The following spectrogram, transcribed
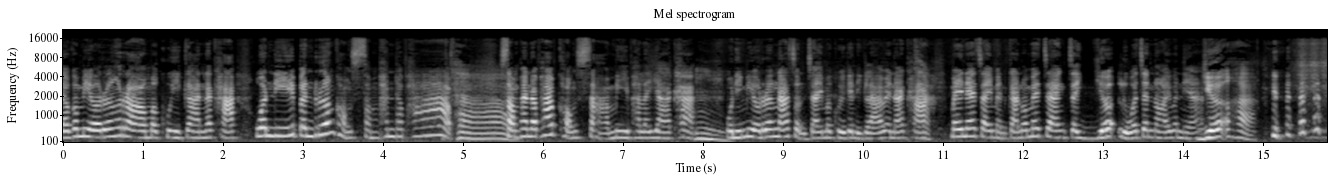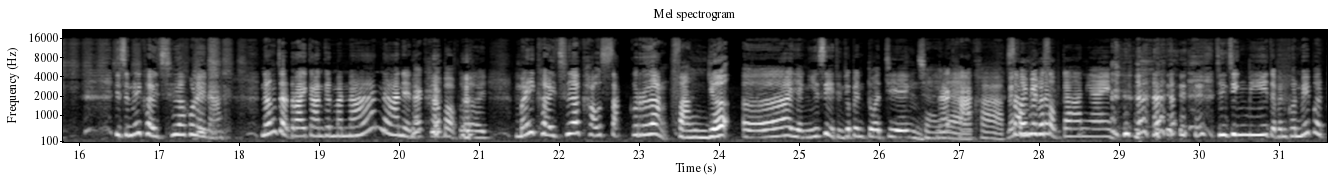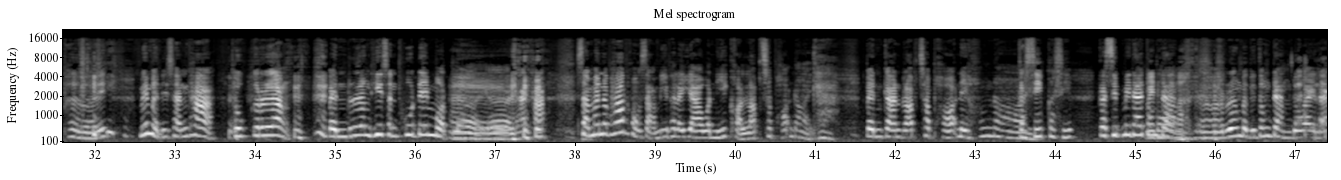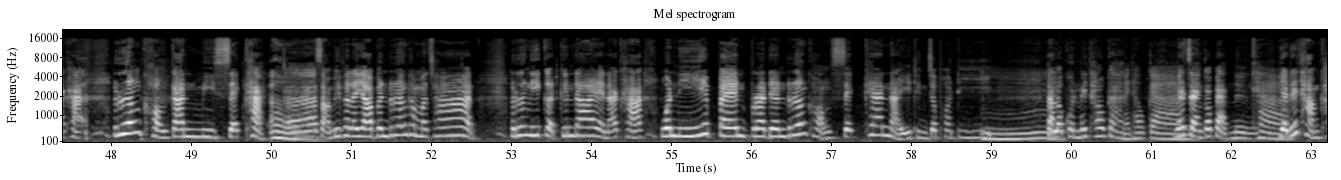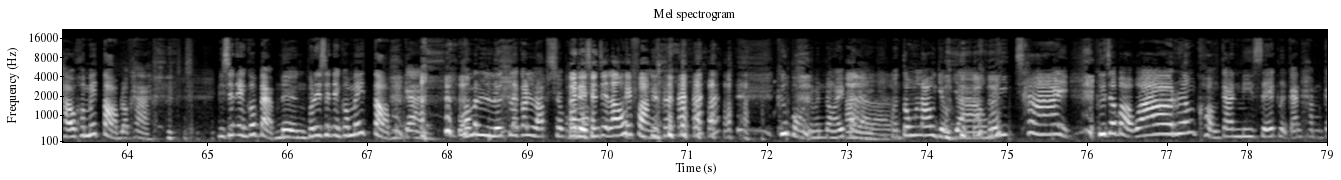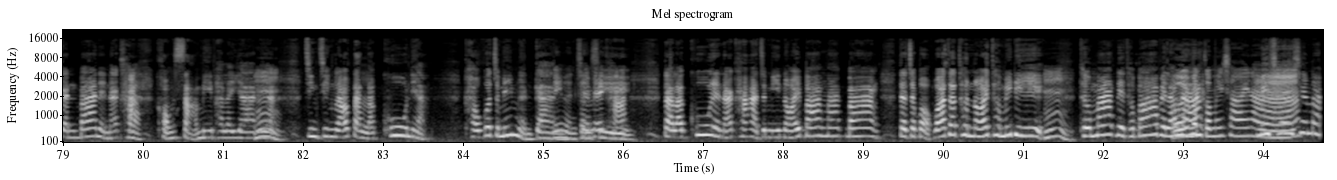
แล้วก็มีเรื่องราวมาคุยกันนะคะ วันนี้เป็นเรื่องของสัมพันธภาพสัมพันธภาพของสามีภรรยาค่ะ วันนี้มีเรื่องน่าสนใจมาคุยกันอีกแล้วเลยนะคะ ไม่แน่ใจเหมือนกันว่าแม่แจงจะเยอะหรือว่าจะน้อยวันนี้ เยอะค่ะ ดิฉันไม่เคยเชื่อเขาเลยนะนั่งจัดรายการกันมานานๆเนี่ยนะคะ บอกเลย ไม่เคยเชื่อเขาสักเรื่อง ฟังเยอะ เออ อย่างนี้สิถึงจะเป็นตัวจริงนะคะค่ะไม่ค่อยมีประสบการณ์ไง จริง ๆ มีแต่เป็นคนไม่เปิดเผย ไม่เหมือนดิฉันค่ะ ทุกเรื่องเป็นเรื่องที่ฉันพูดได้หมดเลยเออนะคะสัมพันธภาพของสามีภรรยาวันนี้ขอรับเฉพาะหน่อยค่ะ เป็นการรับเฉพาะในห้องนอนกระซิบกระซิบกระซิบไม่ได้ต้องดังเรื่องแบบนี้ต้องดังด้วยนะคะ เรื่องของการมีเซ็กค่ะสามีภรรยาเป็นเรื่องธรรมชาติ เรื่องนี้เกิดขึ้นได้นะคะ วันนี้เป็นประเด็นเรื่องของเซ็กแค่ไหนถึงจะพอดี แต่ละคนไม่เท่ากันไม่เท่ากันแม่แจงก็แบบหนึ่งอย่าได้ถามเขาเขาไม่ตอบหรอกค่ะ ดิฉันเองก็แบบหนึ่งเพราะดิฉันเองก็ไม่ตอบเหมือนกัน เพราะมันลึกแล้วก็ลับเฉพาะเดี๋ยวฉันจะเล่าให้ฟัง คือบอกเลยมันน้อยไป มันต้องเล่ายาวๆ ไม่ใช่ คือจะบอกว่าเรื่องของการมีเซ็กหรือการทำกันบ้านเนี่ยนะคะ ของสามีภรรยาเนี่ย จริง ๆ แล้วแต่ละคู่เนี่ย เขาก็จะไม่เหมือนกันใช่ไหมคะ แต่ละคู่เนี่ยนะคะ อาจจะมีน้อยบ้างมากบ้าง แต่จะบอกว่าถ้าเธอน้อยเธอไม่ดี เธอมากเนี่ยเธอบ้าไปแล้วนะมันก็ไม่ใช่นะ ไม่ใช่ใช่ไหม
